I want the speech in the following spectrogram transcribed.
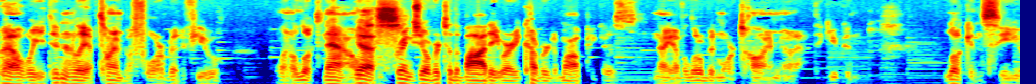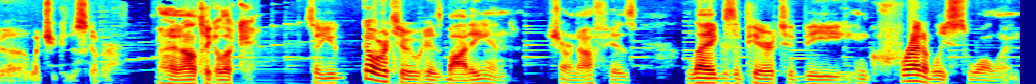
Well, we didn't really have time before, but if you want to look now. Yes. Brings you over to the body where he covered him up because now you have a little bit more time. Uh, I think you can look and see uh, what you can discover. And I'll take a look. So you go over to his body, and sure enough, his legs appear to be incredibly swollen.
